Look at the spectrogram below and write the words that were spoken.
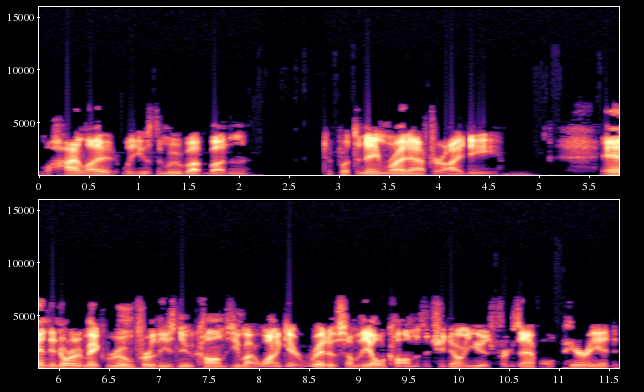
we'll highlight it, we'll use the move up button to put the name right after ID. And in order to make room for these new columns, you might want to get rid of some of the old columns that you don't use. For example, period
